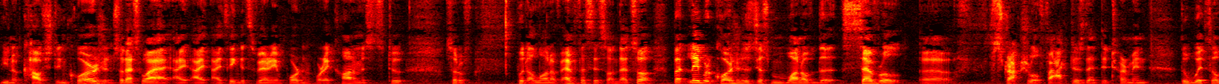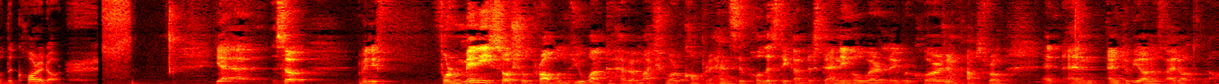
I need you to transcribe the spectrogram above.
you know, couched in coercion. So that's why I, I, I think it's very important for economists to sort of put a lot of emphasis on that. So, but labor coercion is just one of the several uh, structural factors that determine the width of the corridor. Yeah. So, I mean, if for many social problems you want to have a much more comprehensive, holistic understanding of where labor coercion comes from, and and and to be honest, I don't know.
